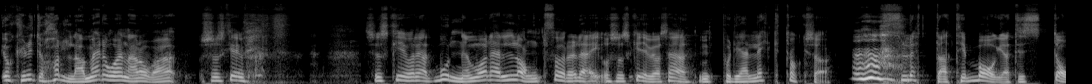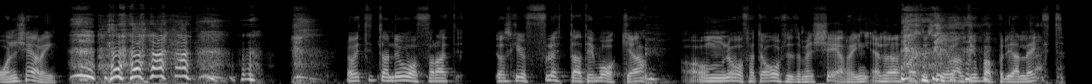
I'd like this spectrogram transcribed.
jag kunde inte hålla mig då ena då va. Så skrev, så skrev jag det att bonden var där långt före dig och så skrev jag så här på dialekt också. Flytta tillbaka till stan kärring. Jag vet inte om det var för att jag skrev flytta tillbaka. Om det var för att jag avslutade med kärring eller för att jag skrev alltihopa på dialekt.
